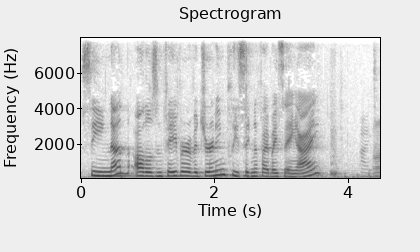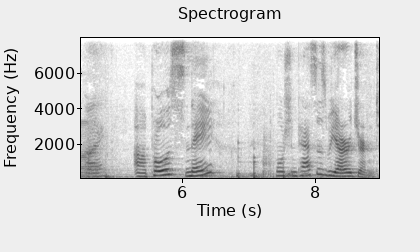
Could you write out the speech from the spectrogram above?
Seeing none, all those in favor of adjourning, please signify by saying aye. Aye. Uh, Opposed, nay? Motion passes, we are adjourned.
